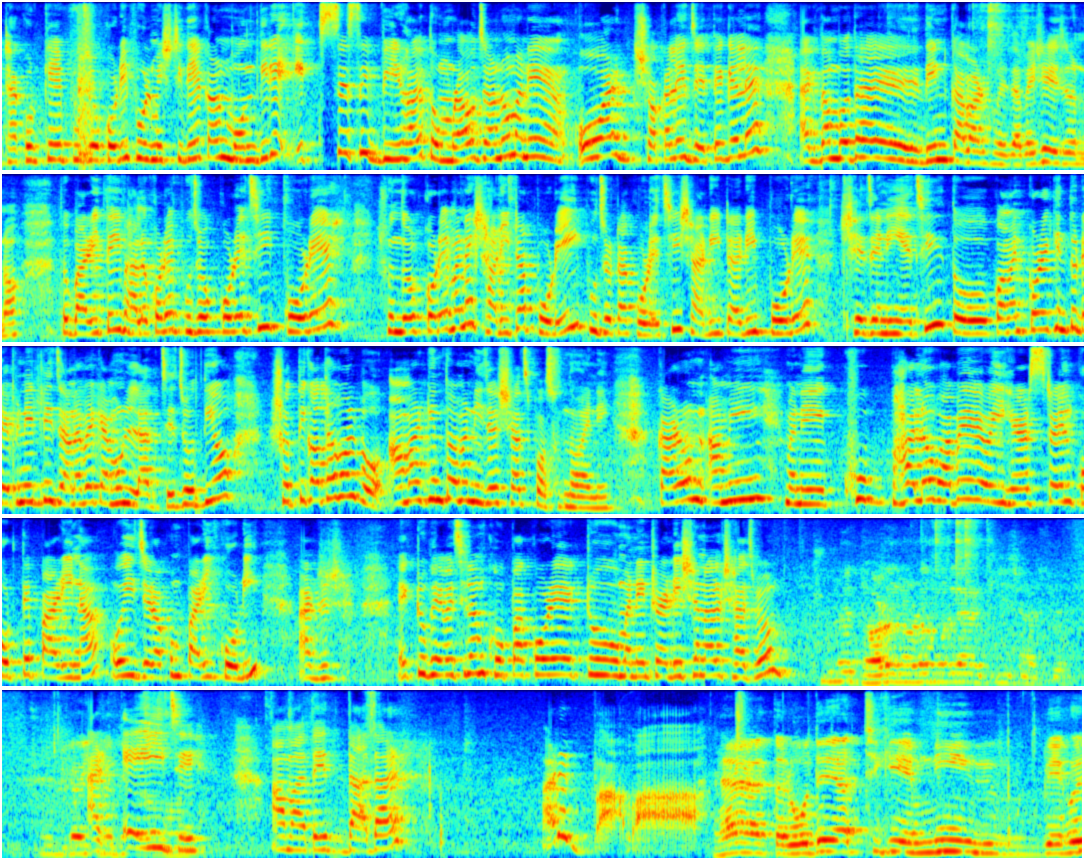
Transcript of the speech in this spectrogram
ঠাকুরকে পুজো করি ফুল মিষ্টি দিয়ে, কারণ মন্দিরে এক্সেসিভ ভিড় হয়, তোমরাও জানো মানে ও আর সকালে যেতে গেলে একদম বোধহয় দিন কাবার হয়ে যাবে, সেই জন্য। তো বাড়িতেই ভালো করে পুজো করেছি, করে সুন্দর করে মানে শাড়িটা পরেই পুজোটা করেছি, শাড়ি টাড়ি পরে সেজে নিয়েছি। তো কমেন্ট করে কিন্তু ডেফিনেটলি জানাবে কেমন লাগছে। যদিও সত্যি কথা বলব? আমার কিন্তু আমার নিজের সাজ পছন্দ হয়নি। কারণ আমি মানে খুব ভালোভাবে ওই হেয়ারস্টাইল করতে পারি না। ওই যেরকম পারি করি। আর একটু ভেবেছিলাম খোপা করে একটু মানে ট্র্যাডিশনাল সাজবো। বলে আর এই যে আমাদের দাদার। আরে বাবা! হ্যাঁ তা রোদে যাচ্ছি কি এমনি?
